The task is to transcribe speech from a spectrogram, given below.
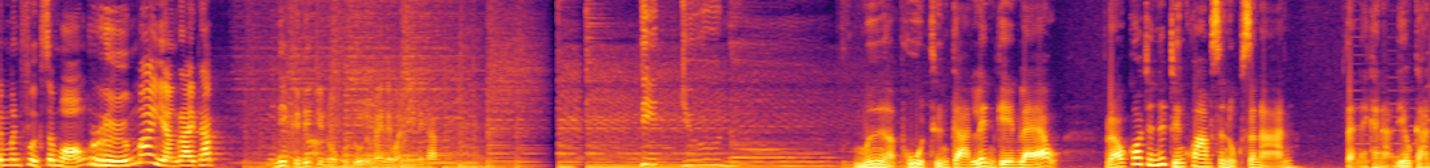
มมันฝึกสมองหรือไม่อย่างไรครับ นี่คือดิจิโนคุณรู้หรือไม่ในวันนี้นะครับ เมื่อพูดถึงการเล่นเกมแล้ว เราก็จะนึกถึงความสนุกสนาน แต่ในขณะเดียวกัน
